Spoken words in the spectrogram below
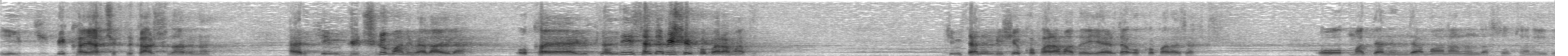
İlk bir kaya çıktı karşılarına. Her kim güçlü manivelayla o kayaya yüklendiyse de bir şey koparamadı. Kimsenin bir şey koparamadığı yerde o koparacaktır. O maddenin de mananın da sultanıydı.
